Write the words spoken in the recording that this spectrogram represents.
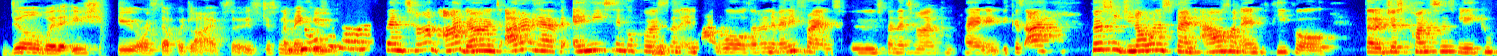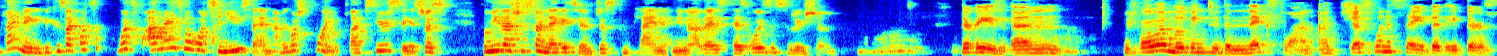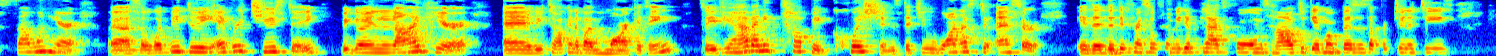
deal with the issue or stuff with life. So it's just gonna make you. you spend time. I don't. I don't have any single person in my world. I don't have any friends who spend their time complaining because I personally do not want to spend hours on end with people that are just constantly complaining because like what's the, what's I may as well watch the news then. I mean, what's the point? Like seriously, it's just for me that's just so negative, just complaining. You know, there's there's always a solution. There is. And before we're moving to the next one, I just want to say that if there's someone here, uh, so what we're doing every Tuesday, we're going live here and we're talking about marketing. So if you have any topic questions that you want us to answer, is it the different social media platforms, how to get more business opportunities,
